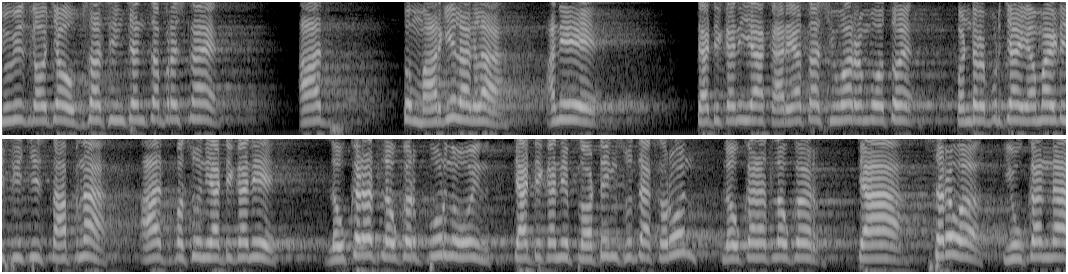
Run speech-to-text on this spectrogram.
चोवीस गावच्या उपसा सिंचनचा प्रश्न आहे. आज तो मार्गी लागला आणि त्या ठिकाणी या कार्याचा शुभारंभ होतोय. पंढरपूरच्या एम आय डी सीची स्थापना आजपासून या ठिकाणी लवकरात लवकर पूर्ण होईल त्या ठिकाणी प्लॉटिंग सुद्धा करून लवकरात लवकर त्या सर्व युवकांना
